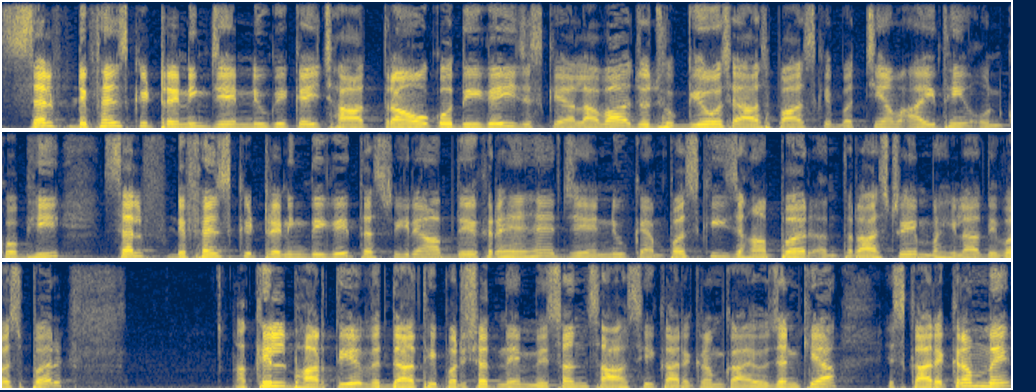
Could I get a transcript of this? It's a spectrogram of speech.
सेल्फ डिफेंस की ट्रेनिंग जेएनयू की कई छात्राओं को दी गई, जिसके अलावा जो झुग्गियों से आसपास के बच्चियाँ आई थीं, उनको भी सेल्फ डिफेंस की ट्रेनिंग दी गई। तस्वीरें आप देख रहे हैं जेएनयू कैंपस की, जहाँ पर अंतर्राष्ट्रीय महिला दिवस पर अखिल भारतीय विद्यार्थी परिषद ने मिशन साहसी कार्यक्रम का आयोजन किया। इस कार्यक्रम में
